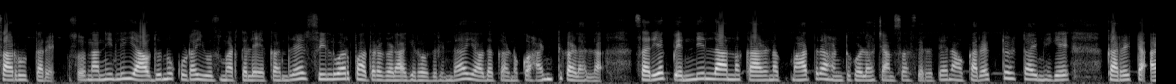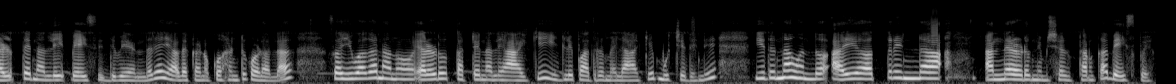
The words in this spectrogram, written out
ಸಾರುತ್ತಾರೆ. ಸೊ ನಾನಿಲ್ಲಿ ಯಾವುದನ್ನು ಕೂಡ ಯೂಸ್ ಮಾಡ್ತಾಯಿಲ್ಲ ಯಾಕಂದರೆ ಸಿಲ್ವರ್ ಪಾತ್ರೆಗಳಾಗಿರೋದ್ರಿಂದ ಯಾವುದೇ ಕಾರಣಕ್ಕೂ ಅಂಟುಗಳಲ್ಲ ಸರಿಯಾಗಿ ಬೆಂದಿಲ್ಲ ಅನ್ನೋ ಕಾರಣಕ್ಕೆ ಮಾತ್ರ ಅಂಟುಕೊಳ್ಳೋ ಚಾನ್ಸಸ್ ಇರುತ್ತೆ. ನಾವು ಕರೆಕ್ಟ್ ಟೈಮಿಗೆ ಕರೆಕ್ಟ್ ಅಳತೆನಲ್ಲಿ ಬೇಯಿಸಿದ್ವಿ ಅಂದರೆ ಯಾವುದೇ ಕಾರಣಕ್ಕೂ ಅಂಟುಕೊಳ್ಳಲ್ಲ ಸೊ ಇವಾಗ ನಾನು ಎರಡು ತಟ್ಟೆನಲ್ಲಿ ಹಾಕಿ, ಇಡ್ಲಿ ಪಾತ್ರೆ ಮೇಲೆ ಹಾಕಿ ಮುಚ್ಚಿದ್ದೀನಿ. ಇದನ್ನು ಒಂದು ಐ ಹತ್ತರಿಂದ ಹನ್ನೆರಡು ನಿಮಿಷದ ತನಕ ಬೇಯಿಸ್ಬೇಕು.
